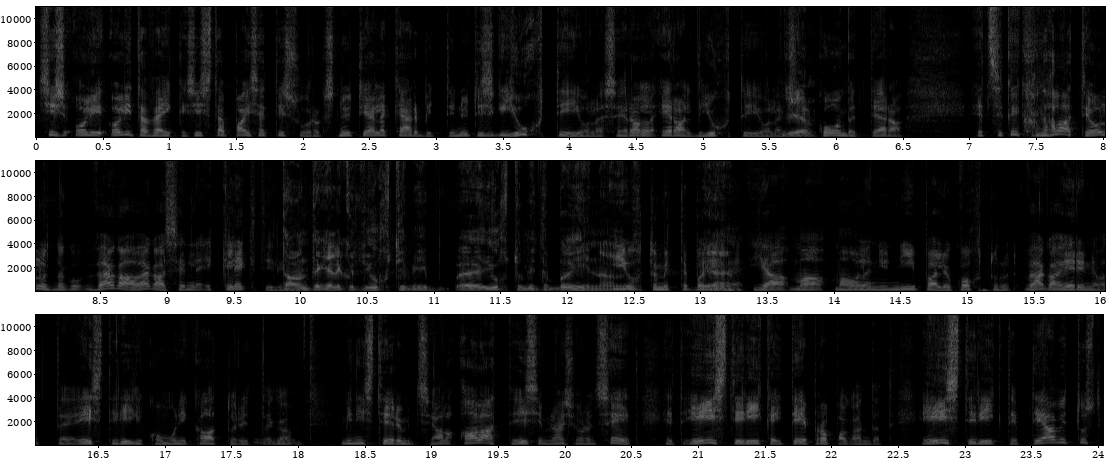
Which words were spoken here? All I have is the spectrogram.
siis oli, oli ta väike, siis ta paisati suureks, nüüd jälle kärbiti, nüüd isegi juhti ei ole, see eraldi juhti ei ole, eks ole, koondati ära et see kõik on alati olnud nagu väga-väga selline eklektiline. ta on tegelikult juhtimi, juhtumite põhine. juhtumite põhine yeah. ja ma, ma olen ju nii palju kohtunud väga erinevate Eesti riigi kommunikaatoritega mm. ministeeriumites ja al alati esimene asi on see, et, et Eesti riik ei tee propagandat. Eesti riik teeb teavitust,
